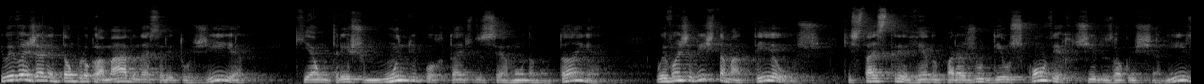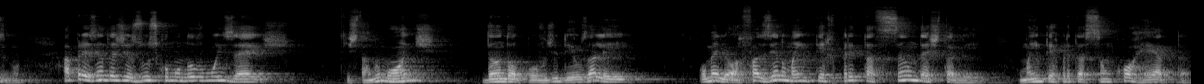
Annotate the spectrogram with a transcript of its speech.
E o evangelho então proclamado nessa liturgia, que é um trecho muito importante do Sermão da Montanha, o evangelista Mateus, que está escrevendo para judeus convertidos ao cristianismo, apresenta Jesus como o novo Moisés, que está no monte, dando ao povo de Deus a lei, ou melhor, fazendo uma interpretação desta lei, uma interpretação correta.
